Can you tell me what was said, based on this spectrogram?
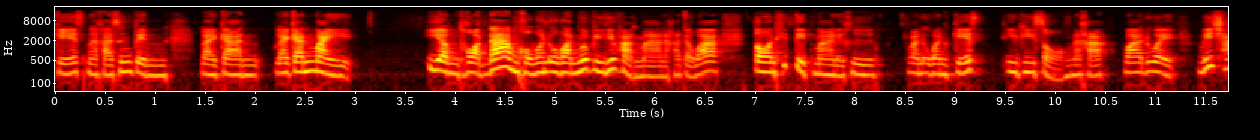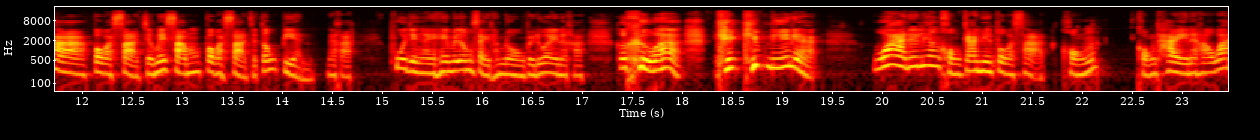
เกสนะคะ ซึ่งเป็นรายการรายการใหม่เอี่ยมถอดด้ามของวันโอวันเมื่อปีที่ผ่านมานะคะ แต่ว่าตอนที่ติดมาเนี่ยคือวันโอวันเกส EP 2 นะคะ ว่าด้วยวิชาประวัติศาสตร์จะไม่ซ้ำประวัติศาสตร์จะต้องเปลี่ยนนะคะ พูดยังไงให้ไม่ต้องใส่ทำนองไปด้วยนะคะ ก็คือว่าคลิปนี้เนี่ยว่าด้วยเรื่องของการเรียนประวัติศาสตร์ของของไทยนะคะ ว่า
